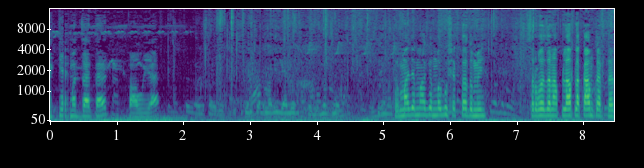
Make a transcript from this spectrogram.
एक एक मत जात आहेत पाहूया. तर माझ्या मागे बघू शकता तुम्ही. सर्वजण आपलं आपलं काम करतात.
